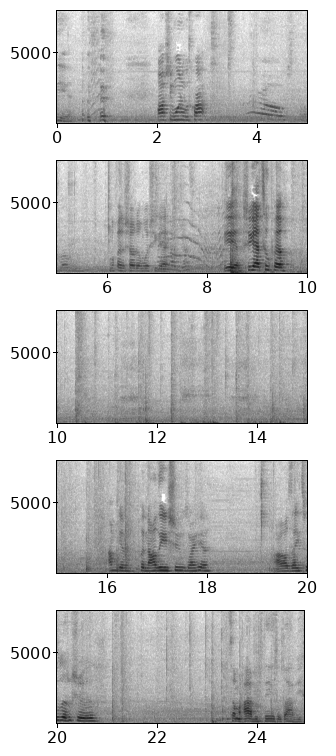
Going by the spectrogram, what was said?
Yeah. All she wanted was Crocs. Girl, she gonna blow me. I'm finna show them what she She got. Yeah, she got two pair. I'm giving putting all these shoes right here. All Zay two little shoes. Some are obvious. These was obvious.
